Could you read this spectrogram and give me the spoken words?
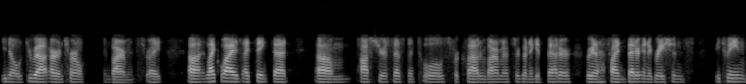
you know, throughout our internal environments, right? Uh, likewise, I think that um, posture assessment tools for cloud environments are going to get better. We're going to find better integrations between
